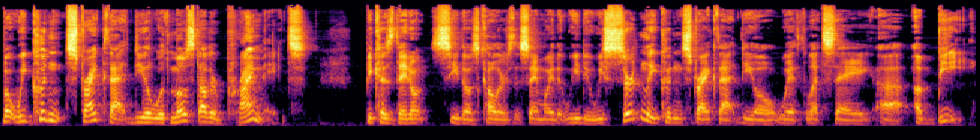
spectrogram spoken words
but we couldn't strike that deal with most other primates because they don't see those colors the same way that we do. We certainly couldn't strike that deal with, let's say, uh, a bee.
